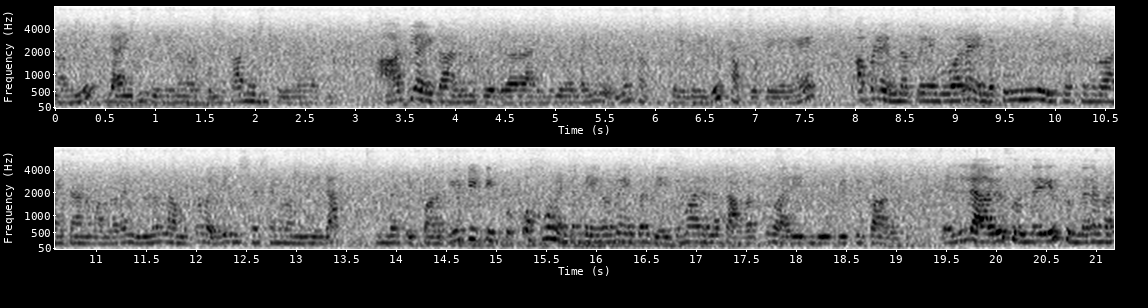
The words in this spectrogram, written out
നന്ദി. ലൈക്ക് ചെയ്യുന്നവർക്കും കമന്റ് ചെയ്യുന്നവർക്കും ആദ്യമായി കാണുന്ന കൂട്ടുകാരാണെങ്കിലും ഉണ്ടെങ്കിൽ ഒന്ന് സബ്സ്ക്രൈബ് ചെയ്ത് സപ്പോർട്ട് ചെയ്യണേ. അപ്പോഴെന്നത്തെയും പോലെ എന്റെ കുഞ്ഞു വിശേഷങ്ങളുമായിട്ടാണ് വന്നത്. ഇന്നും നമുക്ക് വലിയ വിശേഷങ്ങളൊന്നുമില്ല. ഇന്ന് ടിപ്പാണ് ബ്യൂട്ടി ടിപ്പ് ഓഹോ എന്റെ ദൈവമേ ഇപ്പം ചേച്ചിമാരെല്ലാം തകർത്തു വാരി ബ്യൂട്ടി ടിപ്പാണ് എല്ലാവരും സുന്ദരിയും സുന്ദരന്മാർ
